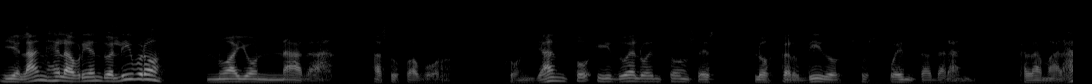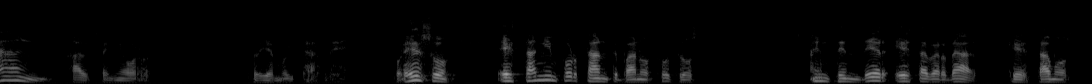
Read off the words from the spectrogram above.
y el ángel abriendo el libro no halló nada a su favor. Con llanto y duelo entonces los perdidos sus cuentas darán. Clamarán al Señor, pero ya es muy tarde. Por eso es tan importante para nosotros entender esta verdad que estamos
